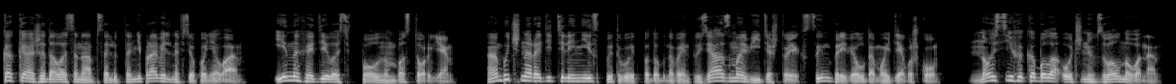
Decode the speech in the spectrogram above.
Как и ожидалось, она абсолютно неправильно все поняла и находилась в полном восторге. Обычно родители не испытывают подобного энтузиазма, видя, что их сын привел домой девушку. Но Сихака была очень взволнована.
